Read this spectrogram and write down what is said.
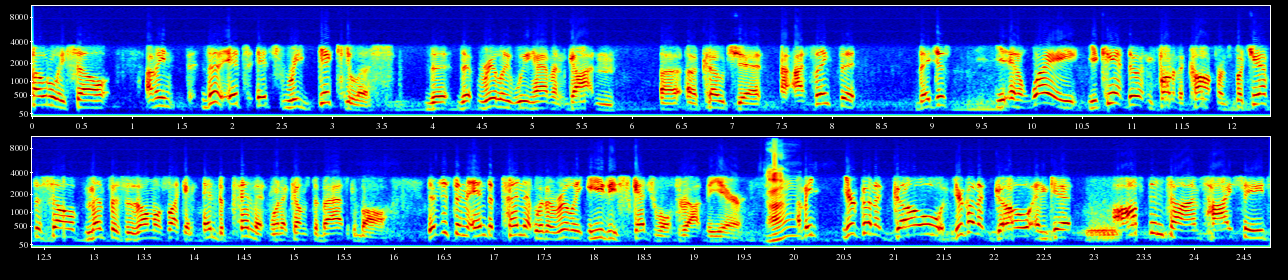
totally sell. I mean, th- th- it's it's ridiculous that that really we haven't gotten a, a coach yet. I I think that they just, in a way, you can't do it in front of the conference, but you have to sell Memphis as almost like an independent when it comes to basketball. They're just an independent with a really easy schedule throughout the year. Right. I mean, you're going to go, you're going to go and get oftentimes high seeds.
